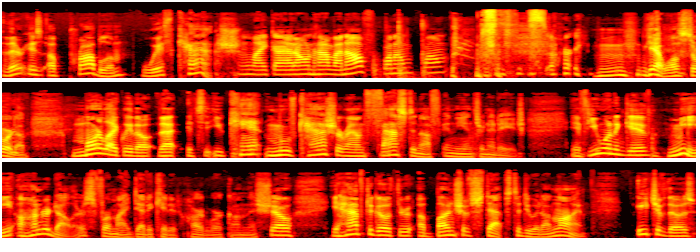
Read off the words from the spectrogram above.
there is a problem with cash. Like I don't have enough. Ba-dum-bum. Sorry. Yeah, well, sort of. More likely, though, that it's that you can't move cash around fast enough in the internet age. If you want to give me $100 for my dedicated hard work on this show, you have to go through a bunch of steps to do it online. Each of those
